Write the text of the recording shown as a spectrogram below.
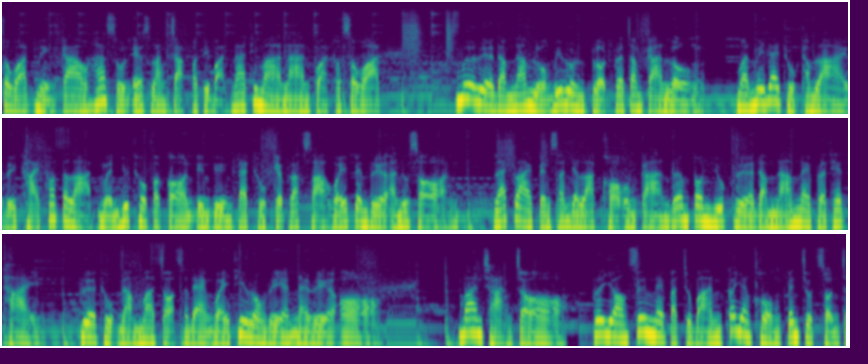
ศวรรษ 1950s หลังจากปฏิบัติหน้าที่มานานกว่าทศวรรษ เมื่อเรือดำน้ำหลวงวิรุณปลดประจำการลง มันไม่ได้ถูกทำลายหรือขายทอดตลาดเหมือนยุทโธปกรณ์อื่น ๆ แต่ถูกเก็บรักษาไว้เป็นเรืออนุสรณ์และกลายเป็นสัญลักษณ์ขององค์การเริ่มต้นยุคเรือดำน้ำในประเทศไทย เรือถูกนำมาจอดแสดงไว้ที่โรงเรียนในเรืออบ้านฉางจอระยองซึ่งในปัจจุบันก็ยังคงเป็นจุดสนใจ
